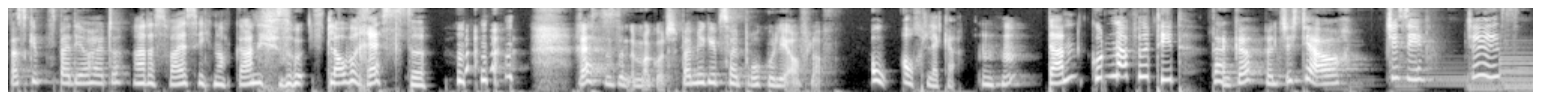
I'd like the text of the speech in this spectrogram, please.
Was gibt's bei dir heute? Ah, das weiß ich noch gar nicht so. Ich glaube Reste. Reste sind immer gut. Bei mir gibt's heute Brokkoli-Auflauf. Oh, auch lecker. Mhm. Dann guten Appetit. Danke, wünsche ich dir auch. Tschüssi. Tschüss.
